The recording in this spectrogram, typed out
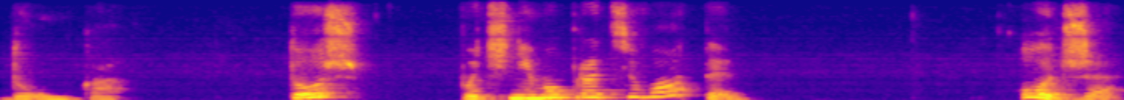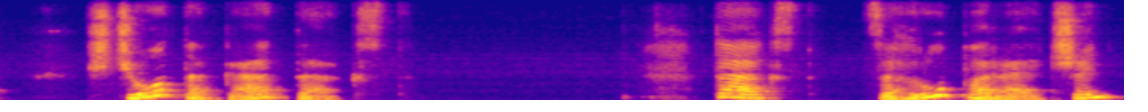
думка. Тож, почнімо працювати. Отже, що таке текст? Текст це група речень,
